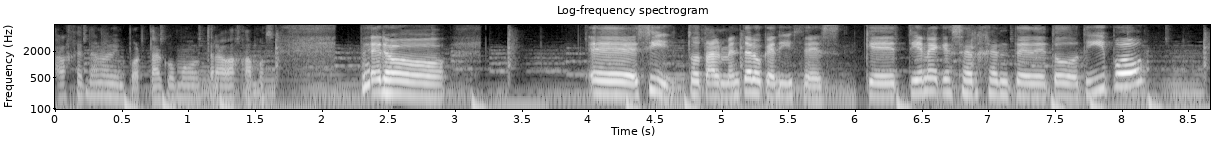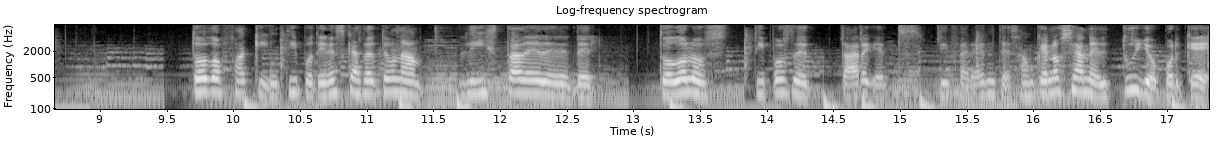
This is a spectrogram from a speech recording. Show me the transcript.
a la gente no le importa cómo trabajamos. Pero eh, sí, totalmente lo que dices, que tiene que ser gente de todo tipo. Todo fucking tipo. Tienes que hacerte una lista de, de- de todos los tipos de targets diferentes, aunque no sean el tuyo, porque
